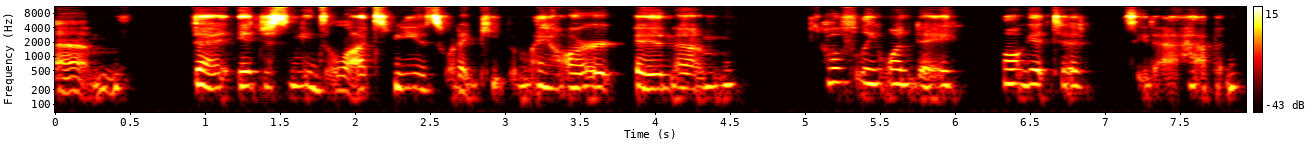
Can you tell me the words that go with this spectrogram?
um, that it just means a lot to me. It's what I keep in my heart, and um, hopefully one day I'll get to see that happen.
